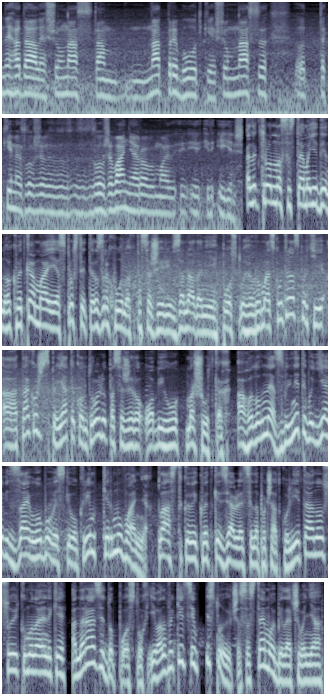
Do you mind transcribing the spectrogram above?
не гадали, що в нас там надприбутки, що в нас е, от такими зловжи- зловживання робимо і, і, і інше. Електронна система єдиного квитка має спростити розрахунок пасажирів за надані послуги в громадському транспорті, а також сприяти контролю пасажирообігу в маршрутках. А головне звільнити водія від зайвих обов'язків, окрім кермування. Пластикові квитки з'являться на початку літа, анонсують комунальники. А наразі до послуг івано-франківців існуюча система обілечування.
